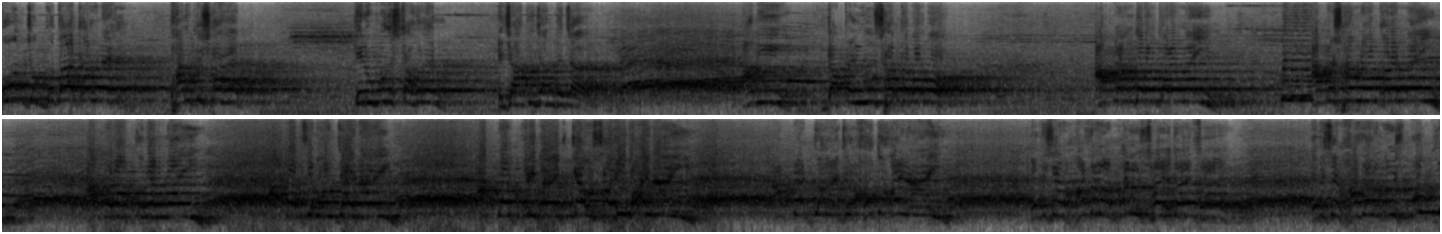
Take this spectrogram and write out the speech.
কোন যোগ্যতার কারণে ফারুকি সাহেব এর উপদেষ্টা হলেন, এ জাতি জানতে চায়। আমি ডক্টর ইউ সাহেবকে বলব আপনি আন্দোলন করেন নাই আপনি সংগ্রাম করেন নাই আপনার রক্ত দেন নাই আপনার জীবন যায় নাই আপনার পরিবারের কেউ শহীদ হয় নাই আপনার দলের কেউ হত হয় নাই এদেশের হাজারো মানুষ শহীদ হয়েছে এদেশের হাজারো মানুষ বন্ধু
